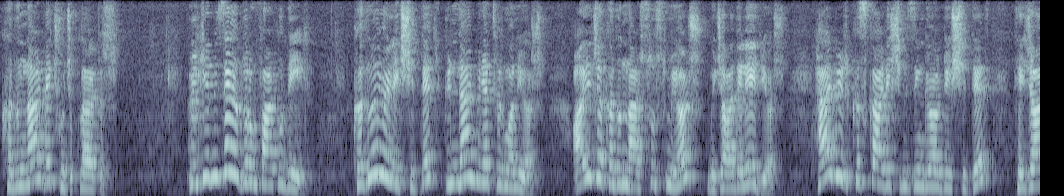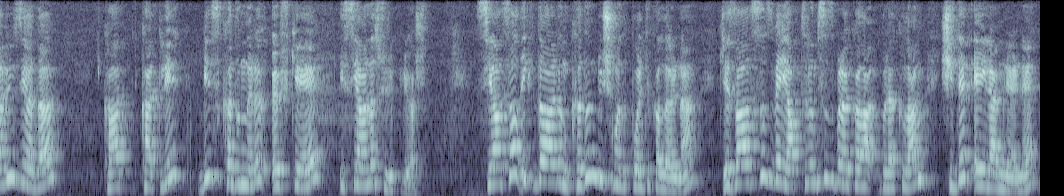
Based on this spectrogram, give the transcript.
kadınlar ve çocuklardır. Ülkemizde de durum farklı değil. Kadına yönelik şiddet günden güne tırmanıyor. Ayrıca kadınlar susmuyor, mücadele ediyor. Her bir kız kardeşimizin gördüğü şiddet, tecavüz ya da kat- katli biz kadınları öfkeye, isyana sürüklüyor. Siyasal iktidarın kadın düşmanı politikalarına, cezasız ve yaptırımsız bırakılan, şiddet eylemlerine,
